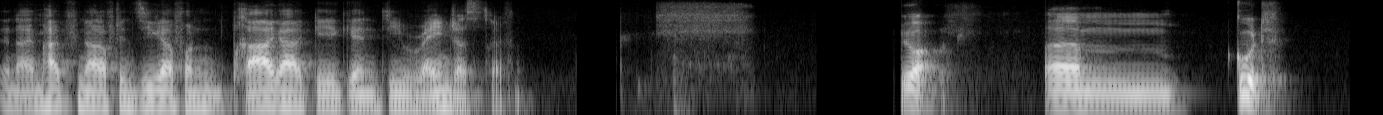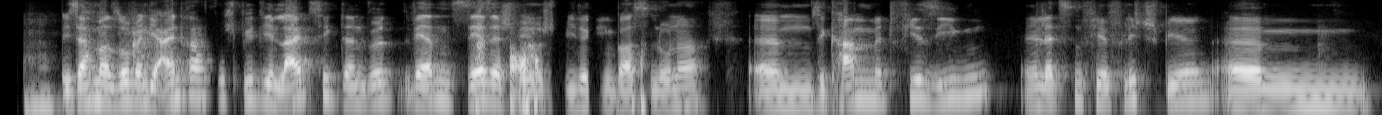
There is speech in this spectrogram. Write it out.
in einem Halbfinale auf den Sieger von Braga gegen die Rangers treffen. Ja. Ähm, gut. Ich sag mal so, wenn die Eintracht so spielt wie in Leipzig, dann werden es sehr, sehr schwere Spiele gegen Barcelona. Ähm, sie kamen mit vier Siegen in den letzten vier Pflichtspielen ähm,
